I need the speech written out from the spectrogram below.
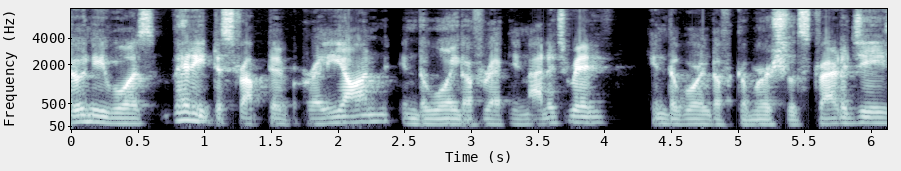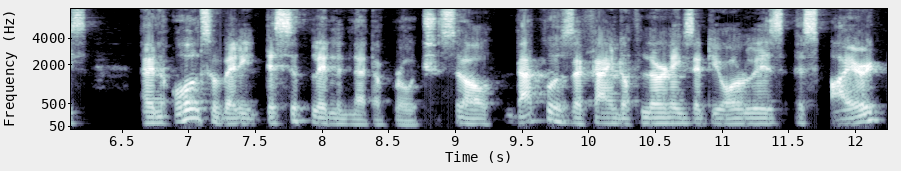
really was very disruptive early on in the world of revenue management, in the world of commercial strategies. and also very disciplined in that approach. So that was the kind of learnings that you always aspired.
